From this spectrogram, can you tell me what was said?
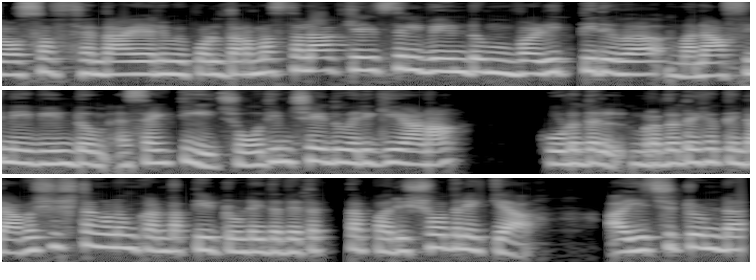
ജോസഫ് എന്തായാലും ഇപ്പോൾ ധർമ്മസ്ഥല കേസിൽ വീണ്ടും വഴിത്തിരിവ്. മനാഫിനെ വീണ്ടും എസ് ഐ ടി ചോദ്യം ചെയ്തു വരികയാണ്. കൂടുതൽ മൃതദേഹത്തിന്റെ അവശിഷ്ടങ്ങളും കണ്ടെത്തിയിട്ടുണ്ട്. ഇത് വിദഗ്ധ പരിശോധനയ്ക്ക് അയച്ചിട്ടുണ്ട്.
